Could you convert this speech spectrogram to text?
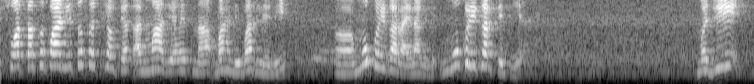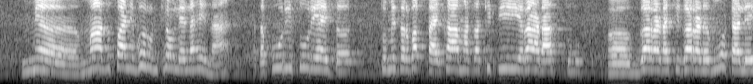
स्वतःचं पाणी तसंच ठेवतात आणि माझी आहेत ना भांडी भरलेली मोकळी करायला लागली. मोकळी करते ती. म्हणजे माझं पाणी भरून ठेवलेलं आहे ना आता पुरी सूर्य आहेत. तुम्ही तर बघताय कामाचा किती राडा असतो. गराडाची गराड मोठाले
